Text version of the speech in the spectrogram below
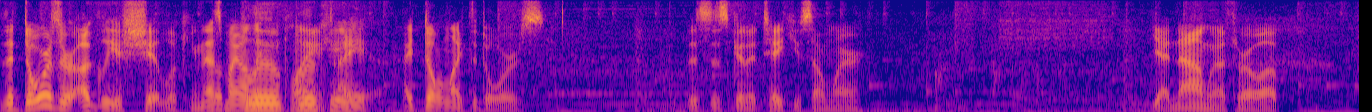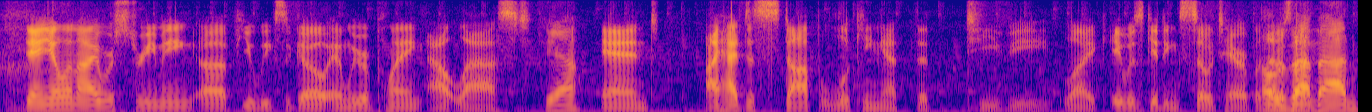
The doors are ugly as shit looking. That's The my blue- only complaint. I. I don't like the doors. This is gonna take you somewhere. Yeah, now I'm gonna throw up. Danielle and I were streaming a few weeks ago, and we were playing Outlast, Yeah. and I had to stop looking at the TV. Like it was getting so terrible. Oh, was that bad?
